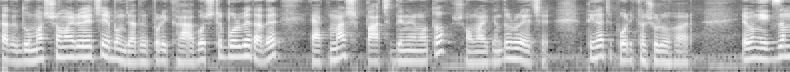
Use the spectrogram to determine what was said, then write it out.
তাদের দু মাস সময় রয়েছে এবং যাদের পরীক্ষা আগস্টে পড়বে, তাদের এক মাস পাঁচ দিনের মতো সময় কিন্তু রয়েছে। ঠিক আছে, পরীক্ষা শুরু হওয়ার। এবং এক্সাম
